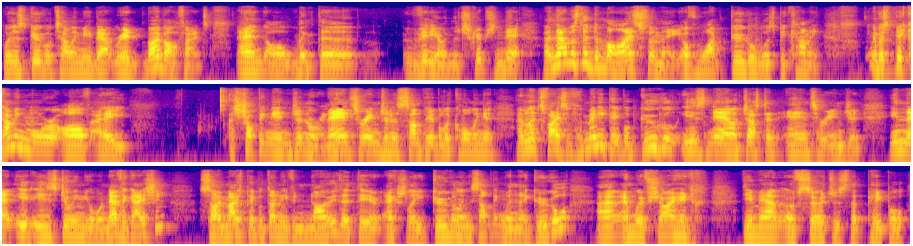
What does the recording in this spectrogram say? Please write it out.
was Google telling me about red mobile phones. And I'll link the video in the description there. And that was the demise for me of what Google was becoming it was becoming more of a a shopping engine or an answer engine, as some people are calling it. And let's face it, for many people, Google is now just an answer engine in that it is doing your navigation. So most people don't even know that they're actually Googling something when they Google. Uh, and we've shown the amount of searches that people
